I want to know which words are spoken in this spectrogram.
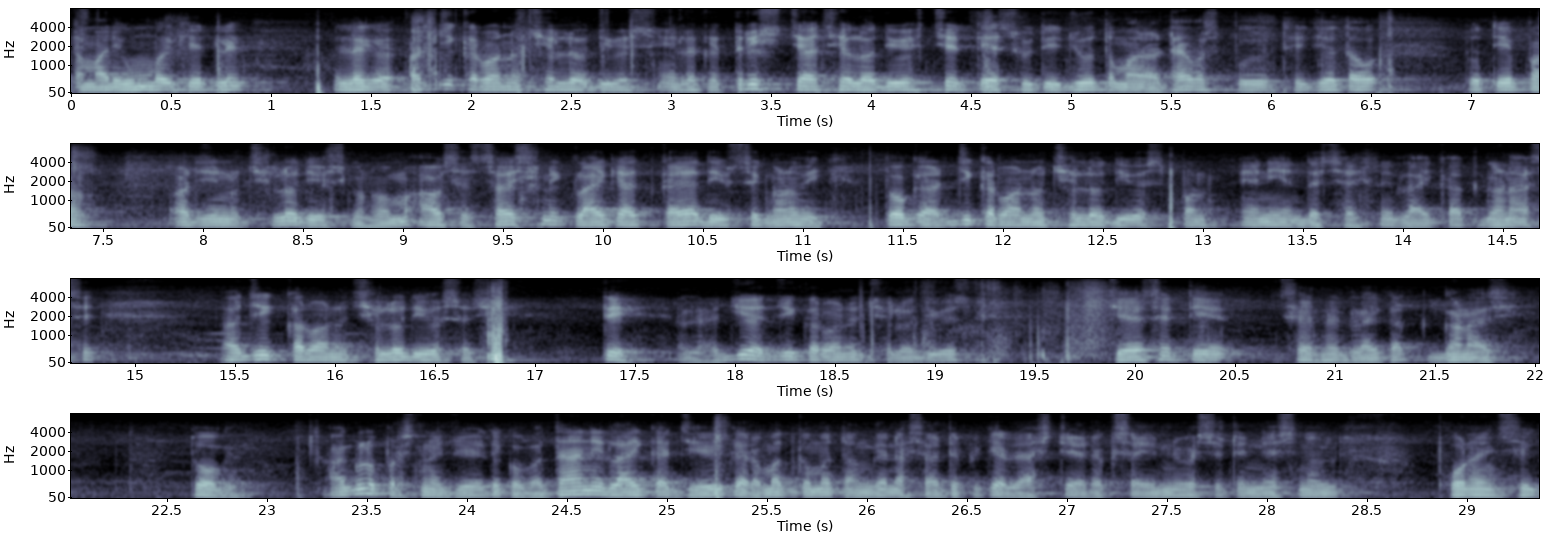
તમારી ઉંમર કેટલી? એટલે કે અરજી કરવાનો છેલ્લો દિવસ, એટલે કે ત્રીસ ચાર છેલ્લો દિવસ છે તે સુધી જો તમારા અઢાર વર્ષ પૂરું થઈ જતા હોય તો તે પણ અરજીનો છેલ્લો દિવસ ગણવામાં આવશે. શૈક્ષણિક લાયકાત કયા દિવસે ગણવી? તો કે અરજી કરવાનો છેલ્લો દિવસ પણ એની અંદર શૈક્ષણિક લાયકાત ગણાશે. અરજી કરવાનો છેલ્લો દિવસ હશે તે, એટલે હજી અરજી કરવાનો છેલ્લો દિવસ જે હશે તે શૈક્ષણિક લાયકાત ગણાશે. તો કે આગલો પ્રશ્ન જોઈએ તો કે વધારાની લાયકાત જેવી કે રમતગમત અંગેના સર્ટિફિકેટ રાષ્ટ્રીય રક્ષા university, national forensic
